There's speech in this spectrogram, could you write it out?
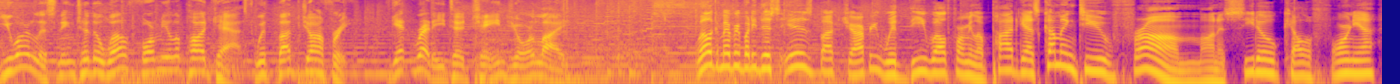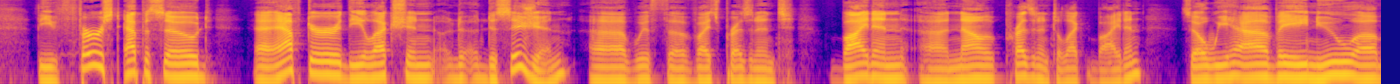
You are listening to the Wealth Formula Podcast with Buck Joffrey. Get ready to change your life. Welcome, everybody. This is Buck Joffrey with the Wealth Formula Podcast coming to you from Montecito, California. The first episode uh, after the election decision uh, with uh, Vice President Biden, uh, now President elect Biden. So we have a new uh,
